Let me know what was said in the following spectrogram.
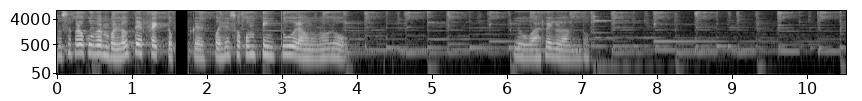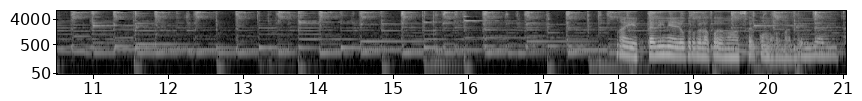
No se preocupen por los defectos, porque después eso con pintura uno lo, lo va arreglando. Ahí esta línea yo creo que la podemos hacer como que más delgadita.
